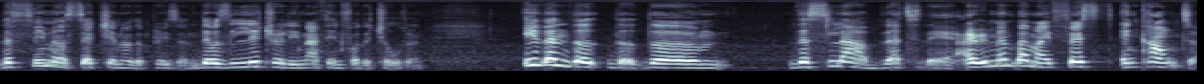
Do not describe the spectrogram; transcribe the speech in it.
the female section of the prison, there was literally nothing for the children. Even the, the, the, um, the slab that's there, I remember my first encounter,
